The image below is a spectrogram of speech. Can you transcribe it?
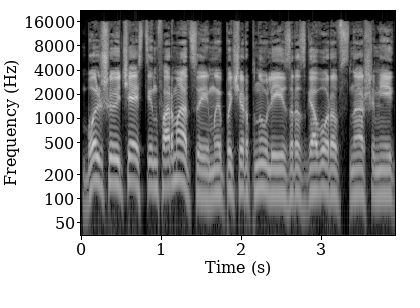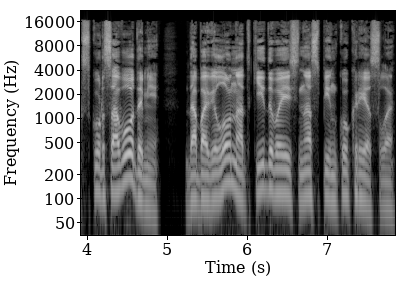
«Большую часть информации мы почерпнули из разговоров с нашими экскурсоводами», добавил он, откидываясь на спинку кресла.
